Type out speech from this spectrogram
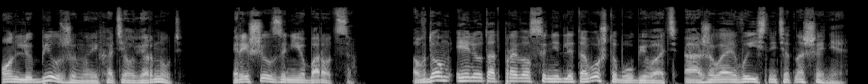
Он любил жену и хотел вернуть. Решил за нее бороться. В дом Эллиот отправился не для того, чтобы убивать, а желая выяснить отношения.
